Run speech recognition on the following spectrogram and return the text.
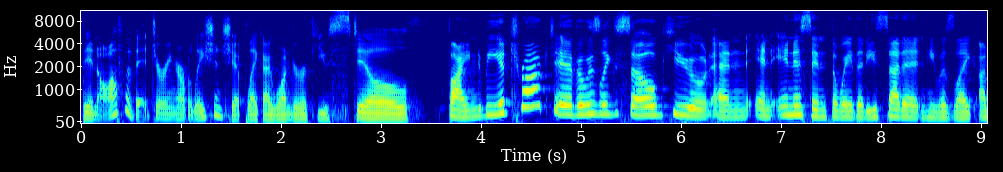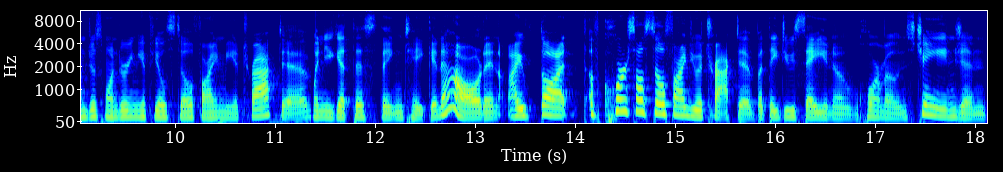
been off of it during our relationship. Like, I wonder if you still find me attractive. It was like so cute and and innocent the way that he said it. And he was like, I'm just wondering if you'll still find me attractive when you get this thing taken out. And I thought, of course I'll still find you attractive, but they do say, you know, hormones change and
